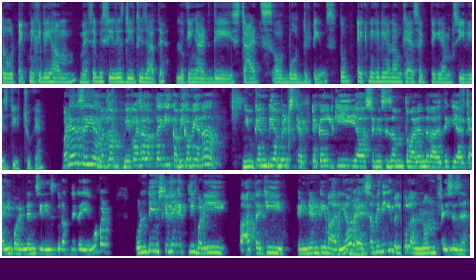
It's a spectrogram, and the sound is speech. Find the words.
तो टेक्निकली हम वैसे भी सीरीज़ जीत ही जाते हैं looking at the stats of both the teams तो टेक्निकली हम कह सकते हैं कि हम सीरीज़ जीत चुके हैं। बट यार सही है मतलब मेरे को ऐसा लगता है कि कभी कभी है ना you can be a bit sceptical की या सिनिसिज्म तुम्हारे अंदर आ जाते कि यार क्या ही पॉइंट इन सीरीज़ को रखने का ये वो बट उन टीम्स के लिए कितनी बड़ी बात है कि इंडियन टीम आ रही है और ऐसा भी नहीं कि बिल्कुल अननोन फेसेस हैं।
